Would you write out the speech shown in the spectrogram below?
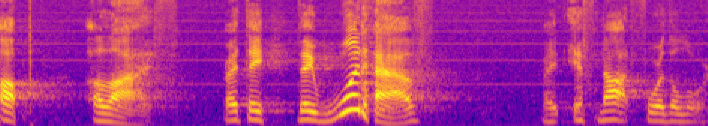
up alive. Right? They, they would have, right, if not for the Lord.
